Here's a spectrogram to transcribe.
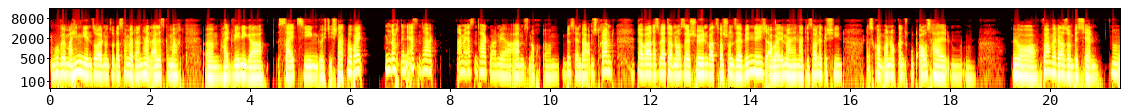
wo wir mal hingehen sollen und so, das haben wir dann halt alles gemacht. Ähm, halt weniger Sightseeing durch die Stadt. Wobei, noch den ersten Tag, am ersten Tag waren wir abends noch ähm, ein bisschen da am Strand. Da war das Wetter noch sehr schön, war zwar schon sehr windig, aber immerhin hat die Sonne geschienen. Das konnte man noch ganz gut aushalten. Und Ja, waren wir da so ein bisschen, ne,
